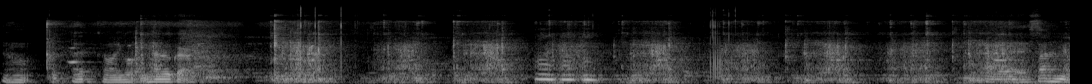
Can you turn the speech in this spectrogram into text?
然后，哎，看完以后，你看这盖儿，嗯嗯嗯，大概三十秒，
